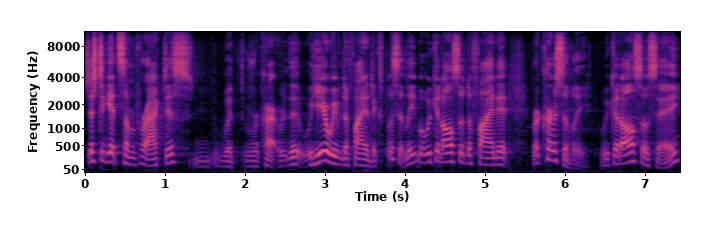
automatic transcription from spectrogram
just to get some practice with here we've defined it explicitly, but we could also define it recursively. We could also say,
